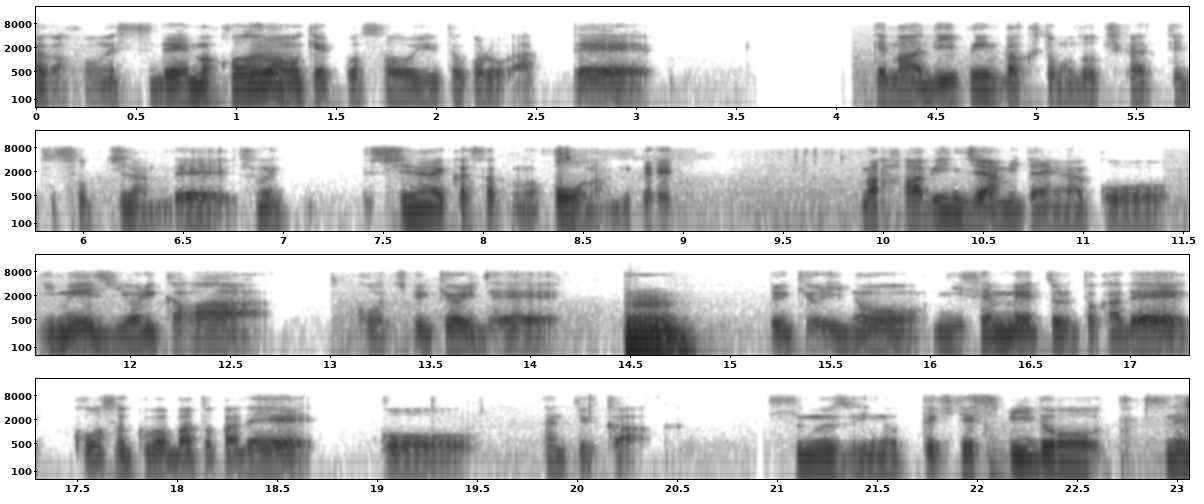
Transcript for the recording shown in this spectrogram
のが本質で、まあ、この馬も結構そういうところがあって、で、まあ、ディープインパクトもどっちかっていうとそっちなんで、そのしなやかさの方なんで、まあ、ハービンジャーみたいな、こう、イメージよりかは、こう、中距離で、うん。中距離の2000メートルとかで、高速馬場とかで、こう、なんていうか、スムーズに乗ってきて、スピードを常に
